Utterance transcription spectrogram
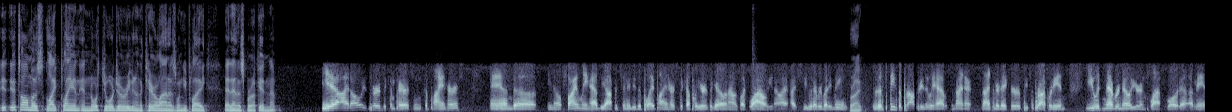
It, it's almost like playing in North Georgia or even in the Carolinas when you play at Innisbrook, isn't it? Yeah, I'd always heard the comparison to Pinehurst, and uh, you know, finally had the opportunity to play Pinehurst a couple of years ago, and I was like, wow, you know, I, I see what everybody means. Right. This piece of property that we have, it's a nine nine hundred acre piece of property, and you would never know you're in flat Florida. I mean,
